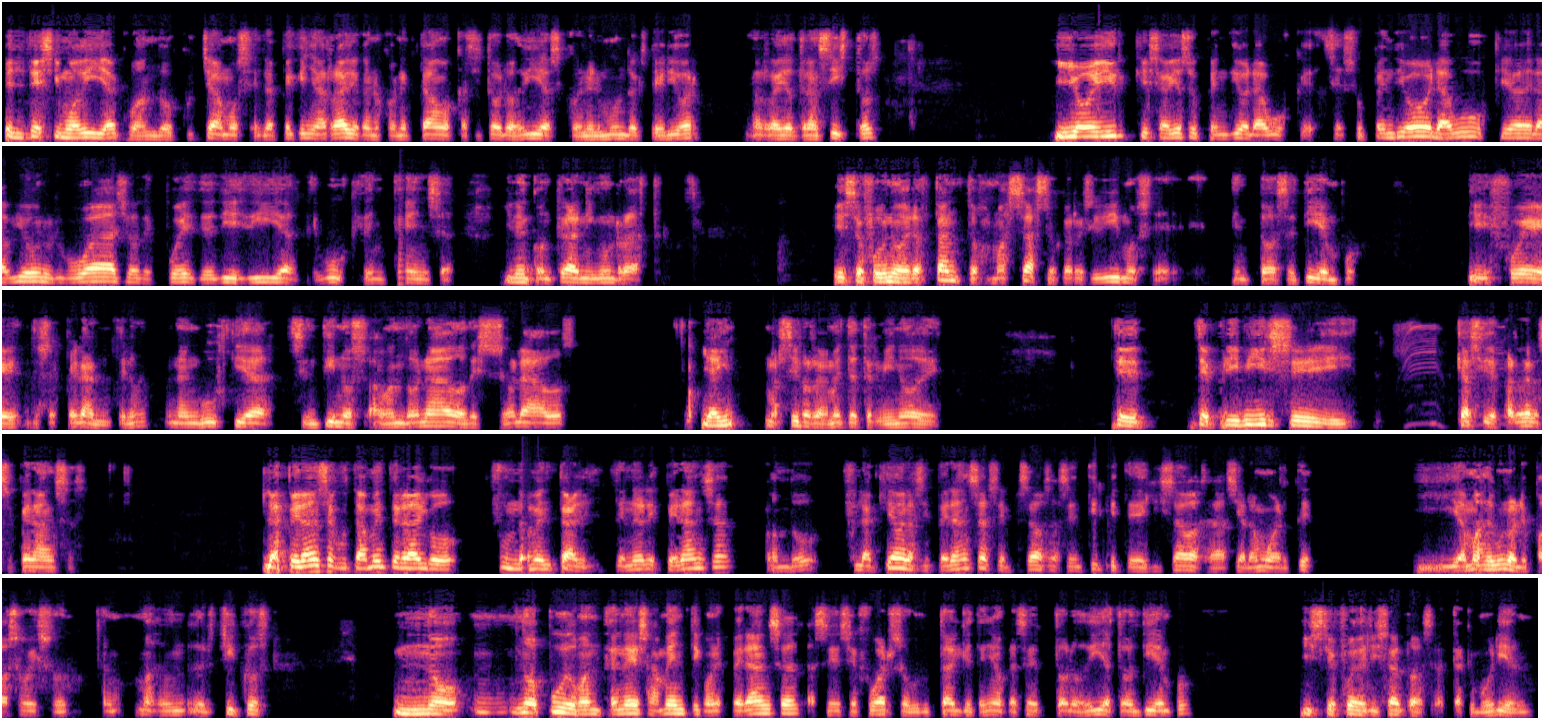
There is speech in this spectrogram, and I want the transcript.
El décimo día, cuando escuchamos en la pequeña radio que nos conectábamos casi todos los días con el mundo exterior, la radio Transistor, y oír que se había suspendido la búsqueda. Se suspendió la búsqueda del avión uruguayo después de 10 días de búsqueda intensa y no encontrar ningún rastro. Eso fue uno de los tantos masazos que recibimos en, en todo ese tiempo y fue desesperante, ¿no? Una angustia, sentirnos abandonados, desolados. Y ahí Marcelo realmente terminó de, de deprimirse y casi de perder las esperanzas. La esperanza justamente era algo fundamental, tener esperanza. Cuando flaqueaban las esperanzas empezabas a sentir que te deslizabas hacia la muerte. Y a más de uno le pasó eso, a más de uno de los chicos no, no pudo mantener esa mente con esperanza, hacer ese esfuerzo brutal que teníamos que hacer todos los días, todo el tiempo, y se fue deslizando hasta que murieron.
